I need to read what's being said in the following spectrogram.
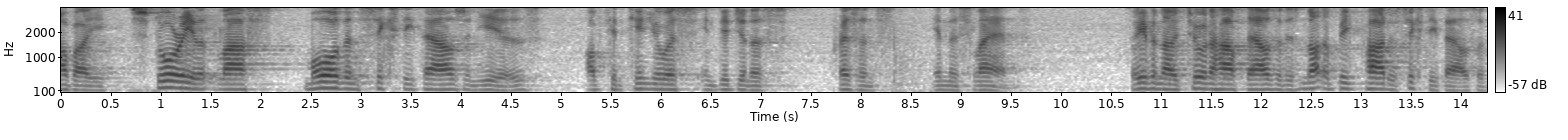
of a story that lasts more than 60,000 years of continuous indigenous presence in this land. So even though 2,500 is not a big part of 60,000,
